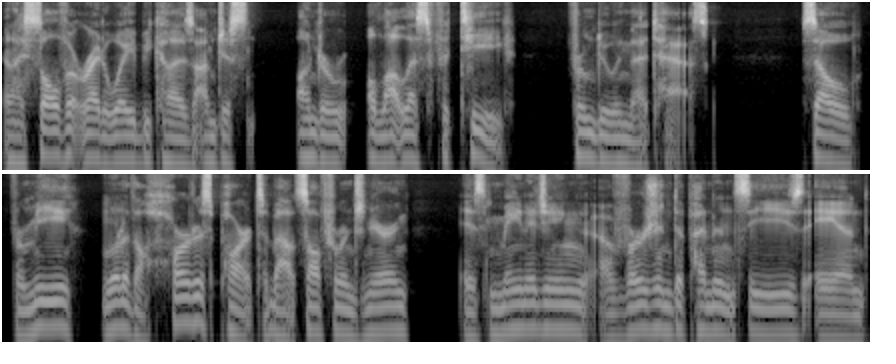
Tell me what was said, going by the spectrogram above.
and I solve it right away because I'm just under a lot less fatigue from doing that task. So for me, one of the hardest parts about software engineering is managing version dependencies and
